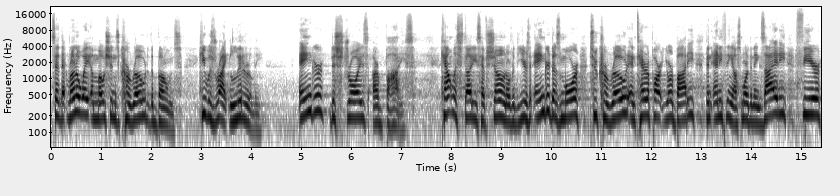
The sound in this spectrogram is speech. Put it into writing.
said that runaway emotions corrode the bones. He was right, literally. Anger destroys our bodies. Countless studies have shown over the years that anger does more to corrode and tear apart your body than anything else, more than anxiety, fear,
